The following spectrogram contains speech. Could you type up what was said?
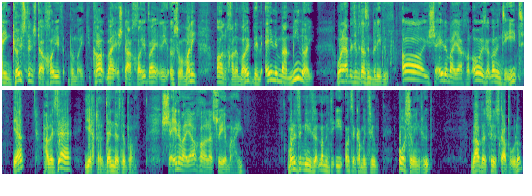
Ein Kosten shtar choyv b'moed. You can't write a shtar choyv, right? You owe someone money on chalamoid. V'im elim ma'minoi. What happens if he doesn't believe you? Oh, she'elim ma'yachon. Oh, he's got nothing to eat. Yeah? There? Yichtov. Then there's no problem. She'elim ma'yachon asuyamai. What does it mean he's got nothing to eat? What's it coming to also include? Lava sus kapula.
